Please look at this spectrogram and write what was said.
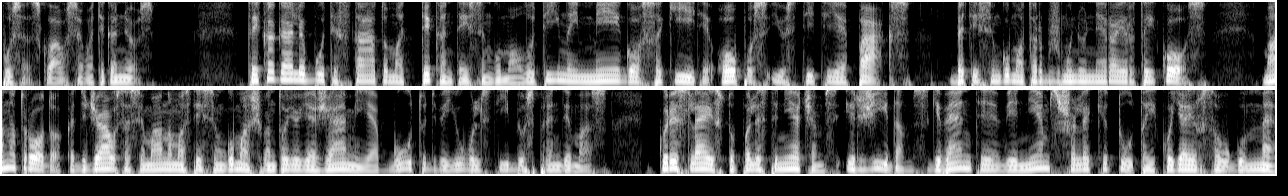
pusės, klausia Vatikanius. Taika gali būti statoma tik ant teisingumo. Lutynai mėgo sakyti opus justitie pax, bet teisingumo tarp žmonių nėra ir taikos. Man atrodo, kad didžiausias įmanomas teisingumas šventojoje žemėje būtų dviejų valstybių sprendimas, kuris leistų palestiniečiams ir žydams gyventi vieniems šalia kitų taikoje ir saugume,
